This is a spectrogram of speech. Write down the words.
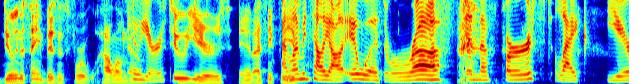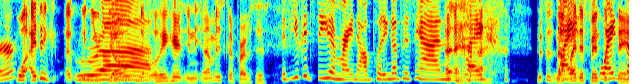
doing the same business for how long now? Two years. Two years. And I think and let me tell y'all, it was rough in the first like year. Well, I think uh, when you don't know, here, and, and I'm just going to preface this. If you could see him right now putting up his hands like this is not white, my defensive white stance.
